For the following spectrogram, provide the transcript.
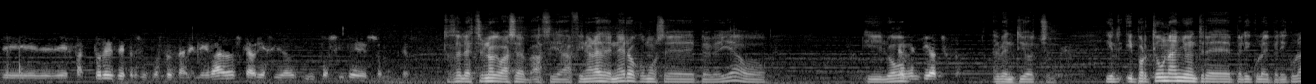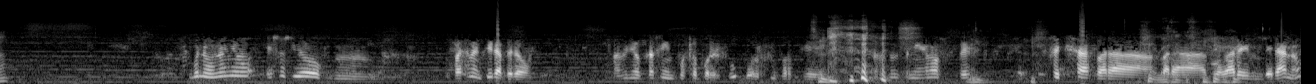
de, de factores de presupuesto tan elevados que habría sido imposible de someter. Entonces el estreno que va a ser hacia finales de enero, como se preveía, o y luego El 28. el 28. ¿Y, ¿Y por qué un año entre película y película? Bueno, un año, eso ha sido, mm, parece mentira, pero ha venido casi impuesto por el fútbol, porque nosotros teníamos fe- fecha para, para rodar en verano,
